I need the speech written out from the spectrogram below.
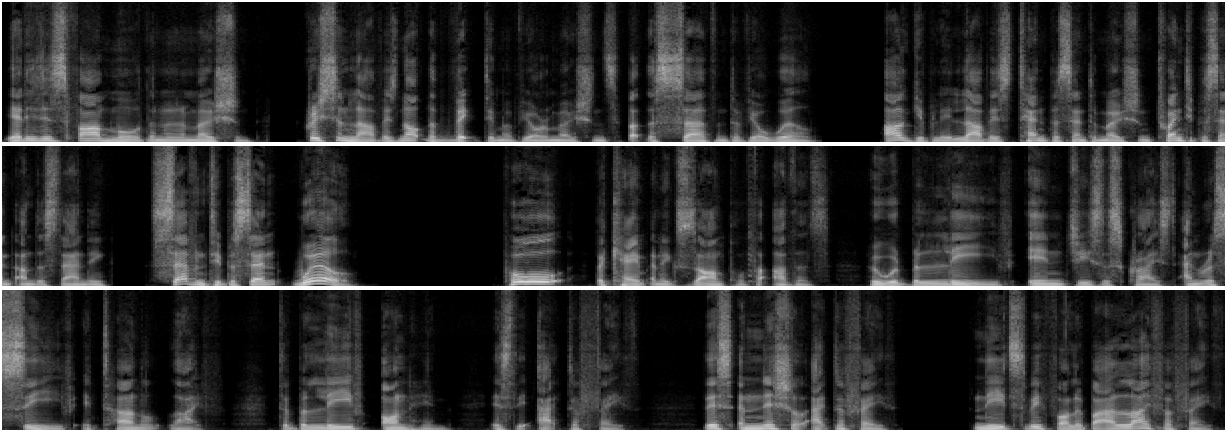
Yet it is far more than an emotion. Christian love is not the victim of your emotions, but the servant of your will. Arguably, love is 10% emotion, 20% understanding, 70% will. Paul became an example for others who would believe in Jesus Christ and receive eternal life. To believe on him is the act of faith. This initial act of faith needs to be followed by a life of faith.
